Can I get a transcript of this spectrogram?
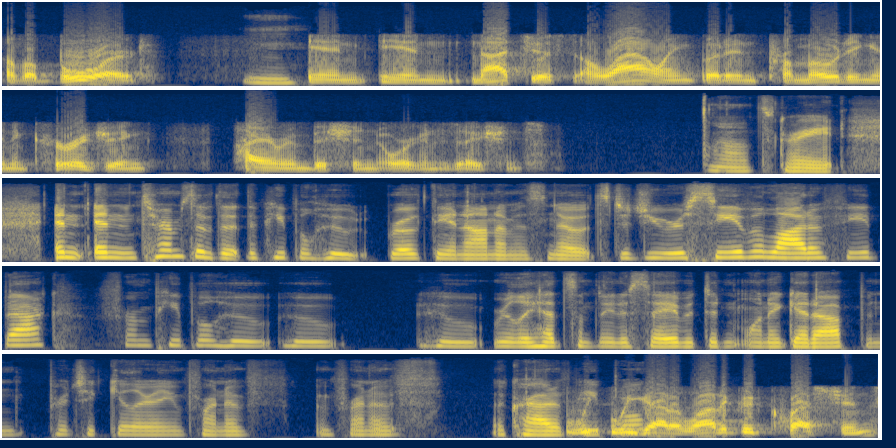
of a board mm. in in not just allowing but in promoting and encouraging higher ambition organizations? Oh, that's great. And, and in terms of the, the people who wrote the anonymous notes, did you receive a lot of feedback from people who, who who really had something to say but didn't want to get up, and particularly in front of in front of a crowd of people? We, we got a lot of good questions.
